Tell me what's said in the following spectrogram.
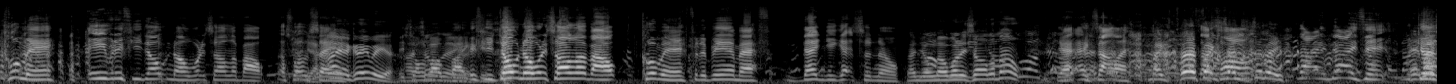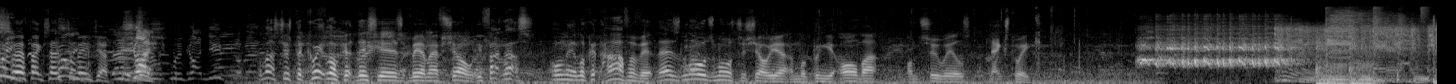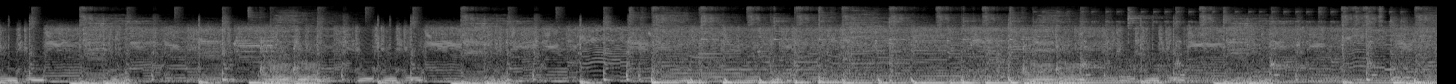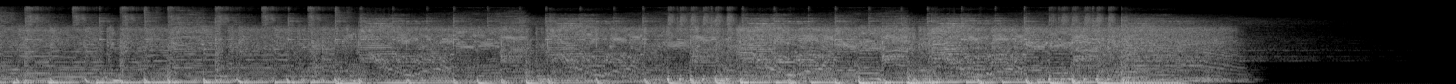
Come here, even if you don't know what it's all about. That's what I'm I saying. I agree with you. It's I all about bikes. If you don't know what it's all about, come here for the BMF. Then you get to know. Then you'll know what it's all about. Yeah, exactly. Makes perfect That's all. sense to me. That, that is it. It makes perfect sense to me, Jeff. we've got, we've got you. Well, that's just a quick look at this year's BMF show. In fact, that's only a look at half of it. There's loads more to show you, and we'll bring you all that on two wheels next week.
